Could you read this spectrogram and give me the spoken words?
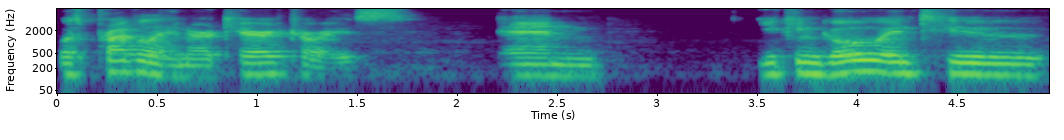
was prevalent in our territories. And you can go into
